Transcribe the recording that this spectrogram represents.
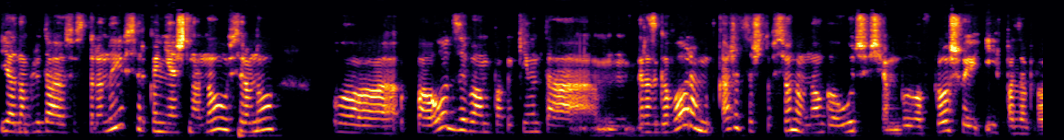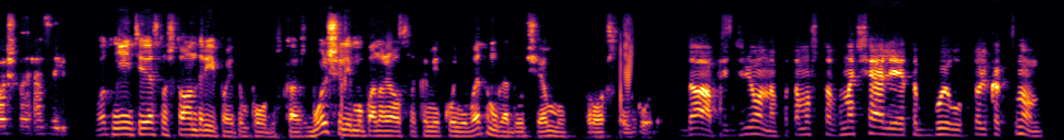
я наблюдаю со стороны, все, конечно, но все равно по отзывам, по каким-то разговорам кажется, что все намного лучше, чем было в прошлые и в позапрошлые разы. Вот мне интересно, что Андрей по этому поводу скажет. Больше ли ему понравилось на Комиконе в этом году, чем в прошлом году? Да, определенно, потому что в начале это был только, ну,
